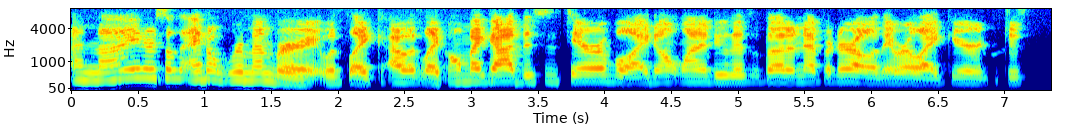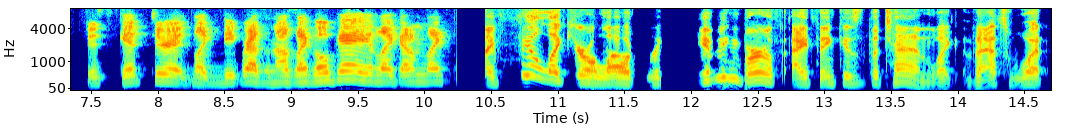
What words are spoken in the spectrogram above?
a nine or something. I don't remember. It was like I was like, "Oh my god, this is terrible. I don't want to do this without an epidural." And they were like, "You're just just get through it, like deep breath." And I was like, "Okay." Like I'm like, I feel like you're allowed. Like giving birth, I think is the ten. Like that's what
